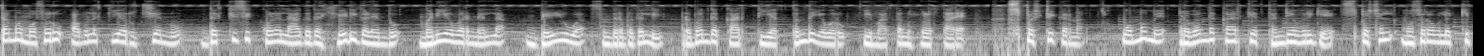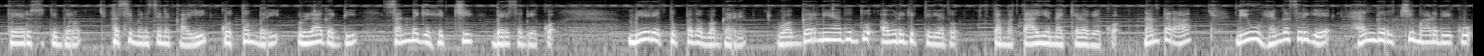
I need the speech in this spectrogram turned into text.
ತಮ್ಮ ಮೊಸರು ಅವಲಕ್ಕಿಯ ರುಚಿಯನ್ನು ದಕ್ಕಿಸಿಕೊಳ್ಳಲಾಗದ ಹೇಡಿಗಳೆಂದು ಮನೆಯವರನ್ನೆಲ್ಲ ಬೇಯುವ ಸಂದರ್ಭದಲ್ಲಿ ಪ್ರಬಂಧಕಾರ್ತಿಯ ತಂದೆಯವರು ಈ ಮಾತನ್ನು ಹೇಳುತ್ತಾರೆ. ಸ್ಪಷ್ಟೀಕರಣ. ಒಮ್ಮೊಮ್ಮೆ ಪ್ರಬಂಧಕಾರ್ತಿಯ ತಂದೆಯವರಿಗೆ ಸ್ಪೆಷಲ್ ಮೊಸರು ಅವಲಕ್ಕಿ ತಯಾರಿಸುತ್ತಿದ್ದರು. ಹಸಿ ಮೆಣಸಿನಕಾಯಿ ಕೊತ್ತಂಬರಿ, ಉಳ್ಳಾಗಡ್ಡಿ ಸಣ್ಣಗೆ ಹೆಚ್ಚಿ ಬೆರೆಸಬೇಕು. ಮೇರೆ ತುಪ್ಪದ ಒಗ್ಗರಣೆ. ಒಗ್ಗರಣೆಯಾದದ್ದು ಅವರಿಗೆ ತಿಳಿಯದು. ತಮ್ಮ ತಾಯಿಯನ್ನು ಕೇಳಬೇಕು. ನಂತರ ನೀವು ಹೆಂಗಸರಿಗೆ ಹೆಂಗ ರುಚಿ ಮಾಡಬೇಕು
